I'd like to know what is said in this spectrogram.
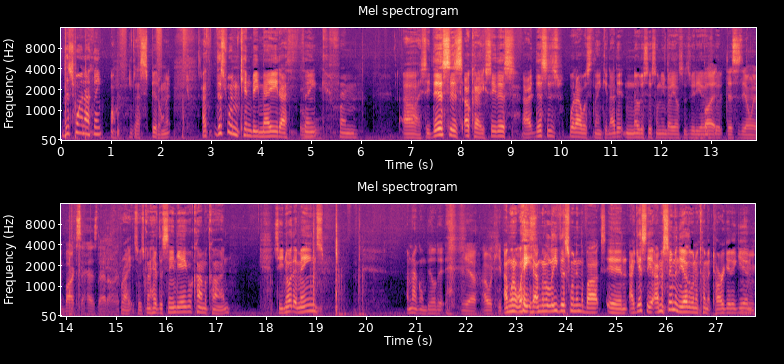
this one. I think. Oh, I spit on it. I, this one can be made. I think from. Ah, see, this is okay. See this? All right, this is what I was thinking. I didn't notice this on anybody else's video. but but this is the only box that has that on it. Right, so it's going to have the San Diego Comic Con. So you know what that means? I'm not going to build it. Yeah, I would keep. I'm going to wait. I'm going to leave this one in the box, and I guess the I'm assuming the other one will come at Target again. Mhm.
